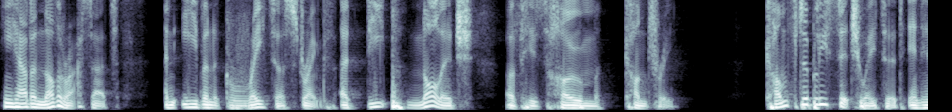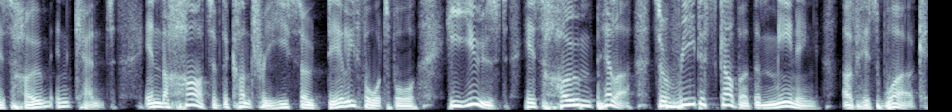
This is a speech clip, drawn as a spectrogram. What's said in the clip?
he had another asset, an even greater strength, a deep knowledge of his home country. Comfortably situated in his home in Kent, in the heart of the country he so dearly fought for, he used his home pillar to rediscover the meaning of his work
